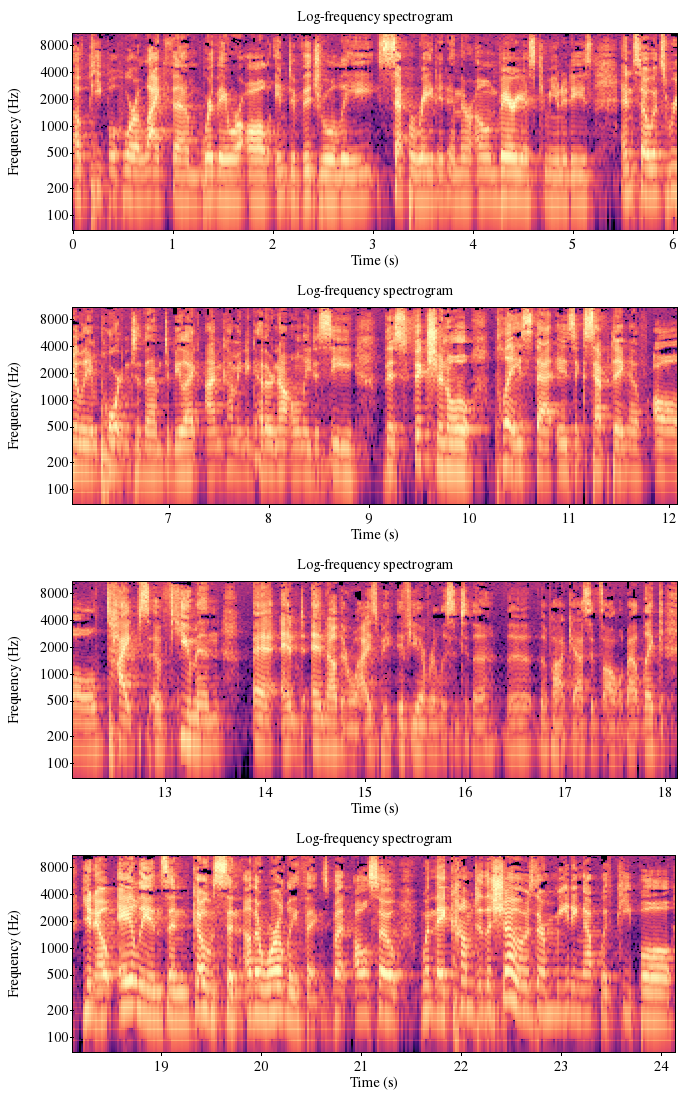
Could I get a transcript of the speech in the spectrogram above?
of people who are like them, where they were all individually separated in their own various communities. And so it's really important to them to be like, I'm coming together not only to see this fictional place that is accepting of all types of human and and otherwise, if you ever listen to the, the the podcast, it's all about like you know aliens and ghosts and otherworldly things. But also when they come to the shows, they're meeting up with people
